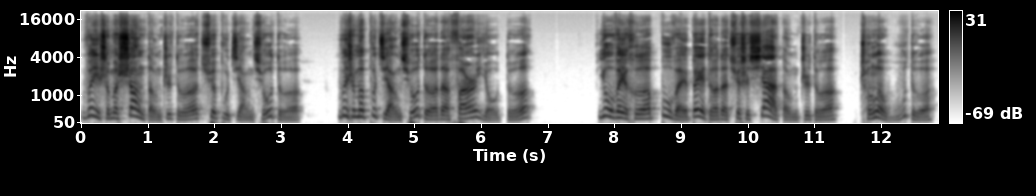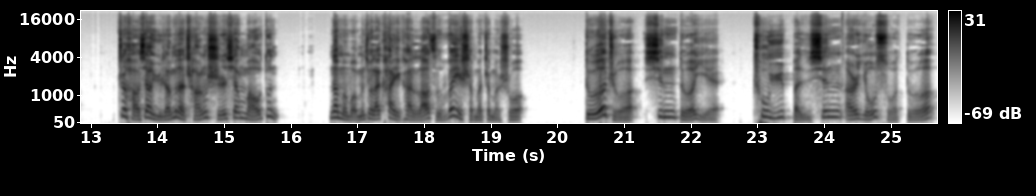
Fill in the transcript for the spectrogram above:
为什么上等之德却不讲求德？为什么不讲求德的反而有德？又为何不违背德的却是下等之德，成了无德？这好像与人们的常识相矛盾。那么我们就来看一看老子为什么这么说：“德者，心得也，出于本心而有所得。”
